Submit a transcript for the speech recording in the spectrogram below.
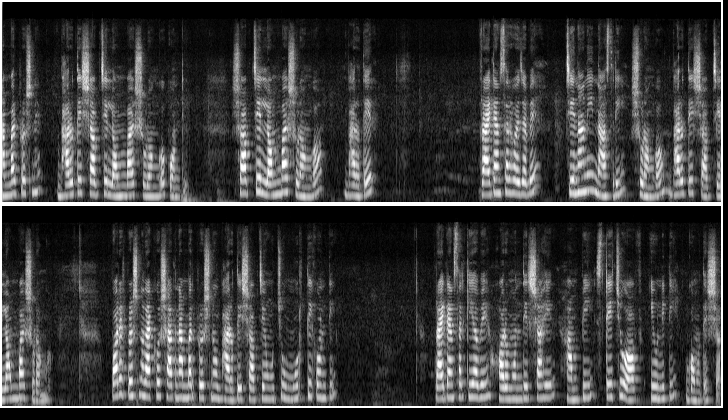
নম্বর প্রশ্নে, ভারতের সবচেয়ে লম্বা সুড়ঙ্গ কোনটি? সবচেয়ে লম্বা সুড়ঙ্গ ভারতের। রাইট অ্যান্সার হয়ে যাবে চেনানি নাসরি সুড়ঙ্গ, ভারতের সবচেয়ে লম্বা সুড়ঙ্গ। পরের প্রশ্ন দেখো, সাত নাম্বার প্রশ্ন, ভারতের সবচেয়ে উঁচু মূর্তি কোনটি? রাইট অ্যান্সার কী হবে? হরমন্দির শাহের, Hampi, statue of unity, Gomateshwara.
